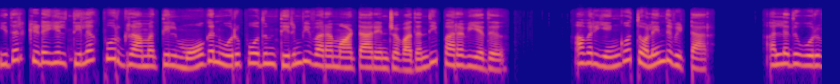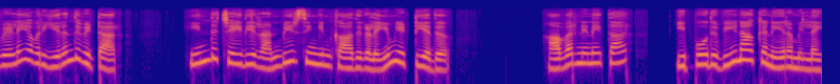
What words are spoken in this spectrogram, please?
இதற்கிடையில் திலக்பூர் கிராமத்தில் மோகன் ஒருபோதும் திரும்பி வர மாட்டார் என்ற வதந்தி பரவியது. அவர் எங்கோ தொலைந்து விட்டார். அல்லது ஒருவேளை அவர் இறந்து விட்டார். இந்தச் செய்தி ரன்பீர் சிங்கின் காதுகளையும் எட்டியது. அவர் நினைத்தார் இப்போது வீணாக்க நேரமில்லை.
